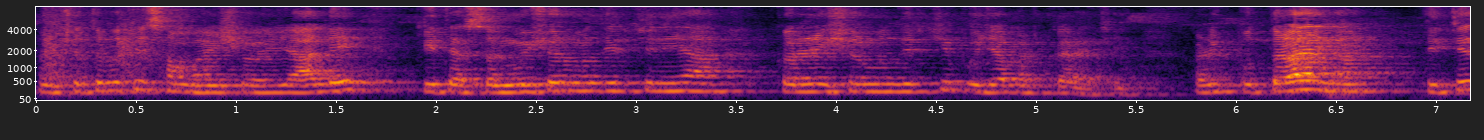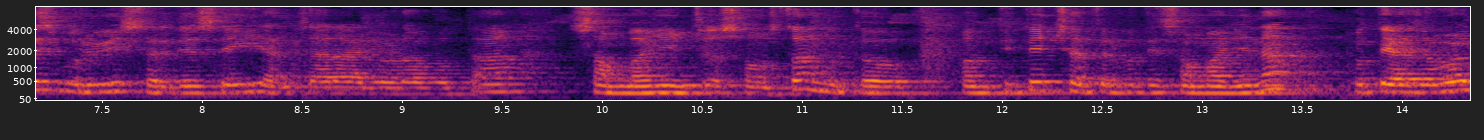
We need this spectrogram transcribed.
पण छत्रपती संभाजी शिवाजी आले की त्या संगमेश्वर मंदिरची आणि ह्या कर्णेश्वर मंदिरची पूजापाठ करायची. आणि पुतळा आहे ना तिथेच पूर्वी सरदेसाई यांचा राजवाडा होता संभाजींचं संस्थान होतं. आणि तिथेच छत्रपती संभाजींना पुतळ्याजवळ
